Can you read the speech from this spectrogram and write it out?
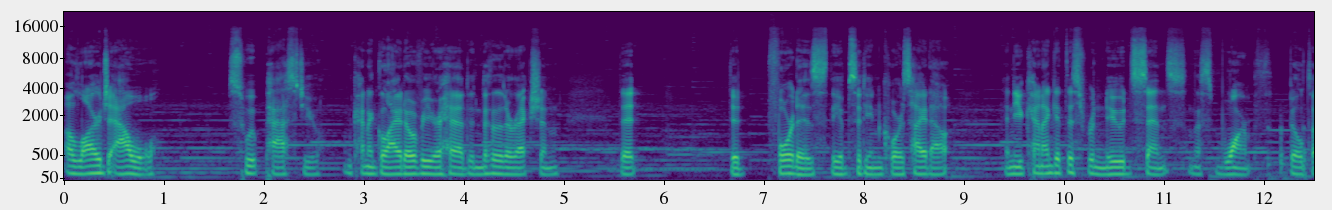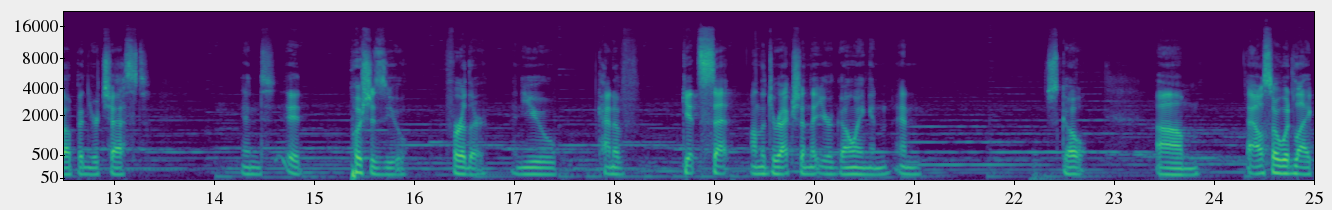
a large owl swoop past you and kind of glide over your head into the direction that the fort is, the Obsidian Core's hideout. And you kind of get this renewed sense and this warmth built up in your chest. And it pushes you further, and you kind of get set on the direction that you're going and, and just go. Um, I also would like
